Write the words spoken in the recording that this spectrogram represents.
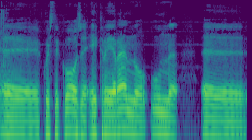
eh, queste cose e creeranno un eh,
